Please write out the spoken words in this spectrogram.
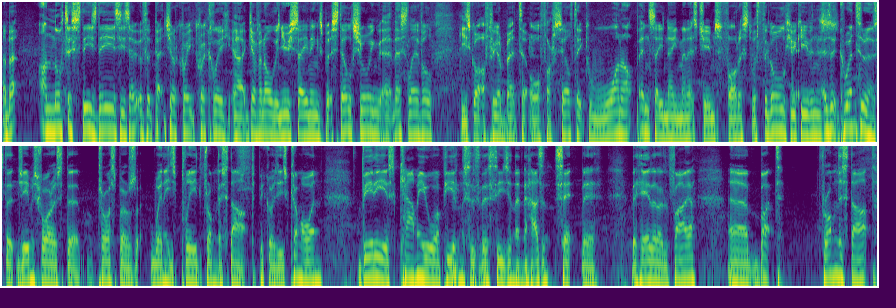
a bit unnoticed these days. He's out of the picture quite quickly, uh, given all the new signings, but still showing that at this level he's got a fair bit to offer. Celtic one up inside nine minutes. James Forrest with the goal. Hugh Keevins. Is it coincidence that James Forrest uh, prospers when he's played from the start? Because he's come on various cameo appearances this season and hasn't set the the heather on fire. Uh, but from the start,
